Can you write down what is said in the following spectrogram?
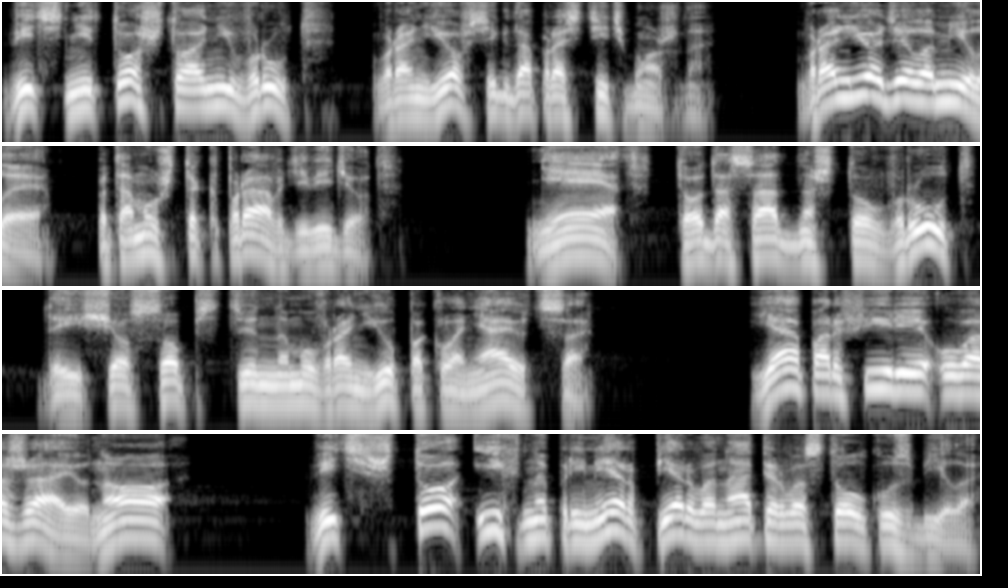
Ведь не то, что они врут. Вранье всегда простить можно. Вранье — дело милое, потому что к правде ведет. Нет, то досадно, что врут, да еще собственному вранью поклоняются. Я Порфирия уважаю, но... Ведь что их, например, перво-наперво с толку сбило?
